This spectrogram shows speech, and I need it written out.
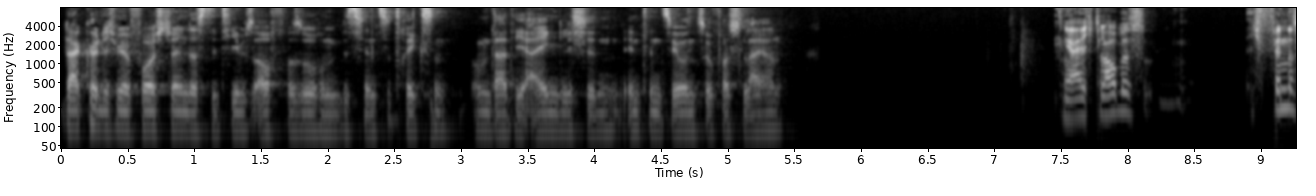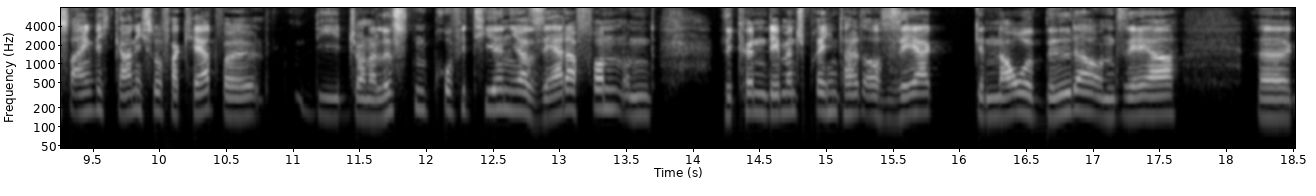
da könnte ich mir vorstellen, dass die Teams auch versuchen, ein bisschen zu tricksen, um da die eigentlichen Intentionen zu verschleiern. Ja, ich glaube, es, ich finde es eigentlich gar nicht so verkehrt, weil die Journalisten profitieren ja sehr davon und sie können dementsprechend halt auch sehr genaue Bilder und sehr äh,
